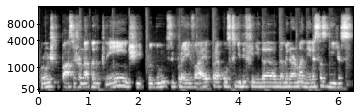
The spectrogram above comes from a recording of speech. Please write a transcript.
por onde que passa a jornada do cliente, produtos e por aí vai para conseguir definir da, da melhor maneira essas mídias.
